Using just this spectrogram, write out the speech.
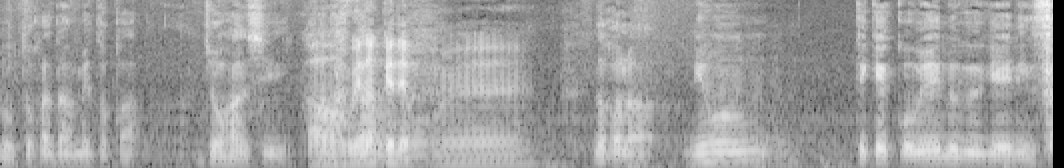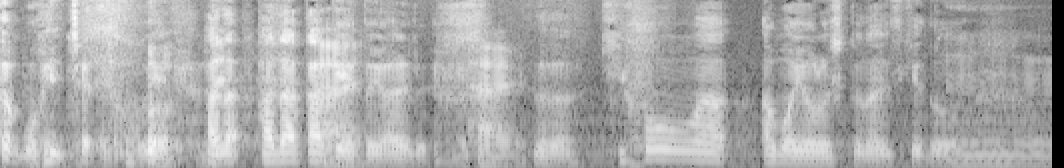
のとかダメとか上半身あ上だけでもへだから日本って結構上脱ぐ芸人さんも多いんじゃないですか、ね。肌裸芸と言われる、えはい。だから基本はあんまよろしくないですけど、うん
